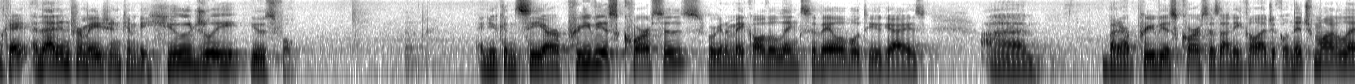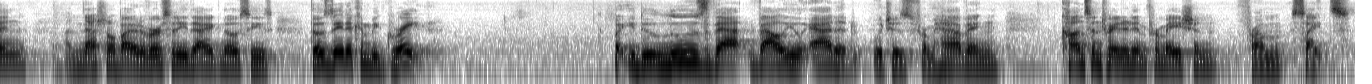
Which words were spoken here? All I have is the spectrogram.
Okay, and that information can be hugely useful. And you can see our previous courses. We're going to make all the links available to you guys. Um, but our previous courses on ecological niche modeling, on national biodiversity diagnoses, those data can be great. But you do lose that value added, which is from having concentrated information from sites.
